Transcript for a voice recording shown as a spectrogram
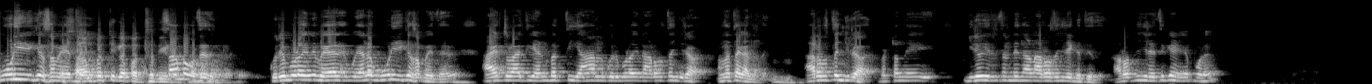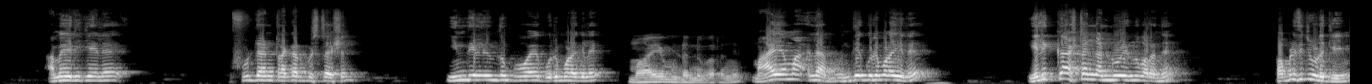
കൂടിയിരിക്കുന്ന സമയത്ത് സാമ്പത്തിക പദ്ധതി സാമ്പത്തിക പദ്ധതി. കുരുമുളകിന് വില കൂടിയിരിക്കുന്ന സമയത്ത് ആയിരത്തി തൊള്ളായിരത്തി എൺപത്തി ആറിൽ കുരുമുളകിന് അറുപത്തഞ്ച് രൂപ അന്നത്തെ കാലത്ത്. അറുപത്തഞ്ച് രൂപ. പെട്ടെന്ന് ഇരുപത് ഇരുപത്തിരണ്ടിൽ നിന്നാണ് അറുപത്തഞ്ചിലേക്ക് എത്തിയത്. അറുപത്തഞ്ചിൽ എത്തിക്കഴിഞ്ഞപ്പോൾ അമേരിക്കയിലെ ഫുഡ് ആൻഡ് ഡ്രഗ് അഡ്മിനിസ്ട്രേഷൻ ഇന്ത്യയിൽ നിന്നും പോയ കുരുമുളകിൽ മായമുണ്ടെന്ന് പറഞ്ഞ്. മായമ അല്ല ഇന്ത്യ കുരുമുളകിൽ എലിക്കാഷ്ടം കണ്ടു എന്ന് പറഞ്ഞ് പബ്ലിസിറ്റി കൊടുക്കുകയും.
